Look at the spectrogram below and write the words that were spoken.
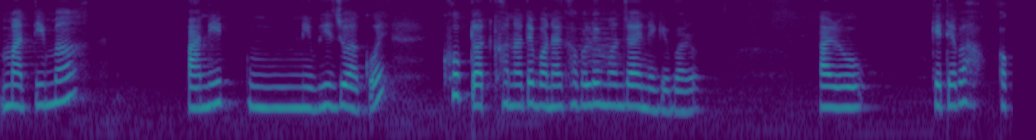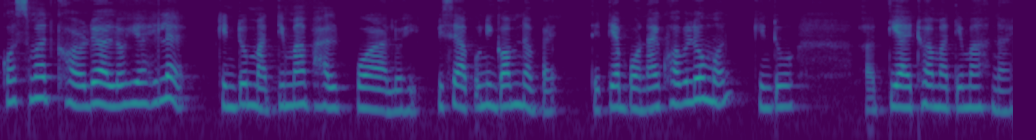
মাটিমাহ পানীত নিভিজোৱাকৈ খুব তৎক্ষণাতে বনাই খাবলৈ মন যায় নেকি বাৰু? আৰু কেতিয়াবা অকস্মাত ঘৰলৈ আলহী আহিলে কিন্তু মাটিমাহ ভাল পোৱা আলহী পিছে আপুনি গম নাপায়। তেতিয়া বনাই খুৱাবলৈও মন কিন্তু তিয়াই থোৱা মাটিমাহ নাই।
